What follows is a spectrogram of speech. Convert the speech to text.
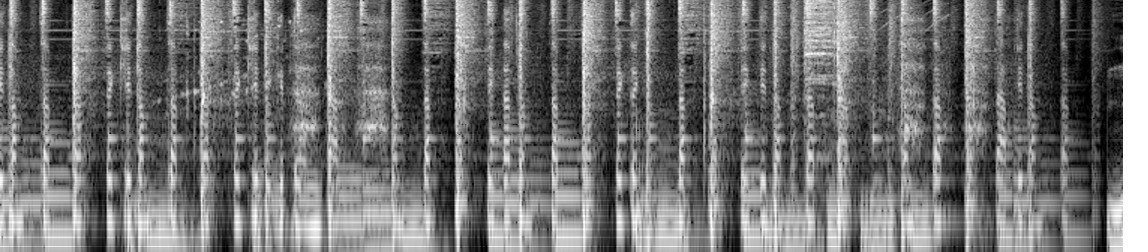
quitte. Hein.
